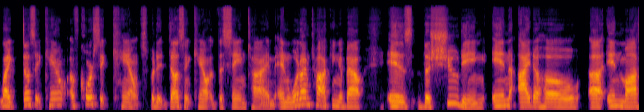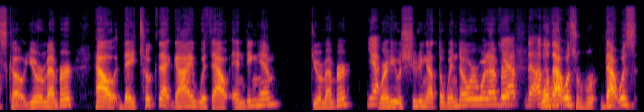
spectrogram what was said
like does it count of course it counts but it doesn't count at the same time and what i'm talking about is the shooting in idaho uh in moscow you remember how they took that guy without ending him do you remember Yeah. where he was shooting out the window or whatever Yep. The other well, that was that was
